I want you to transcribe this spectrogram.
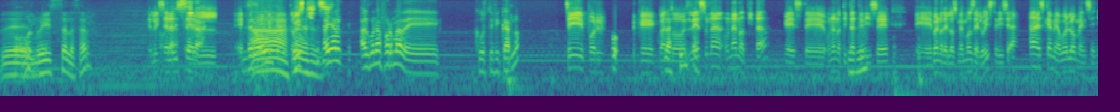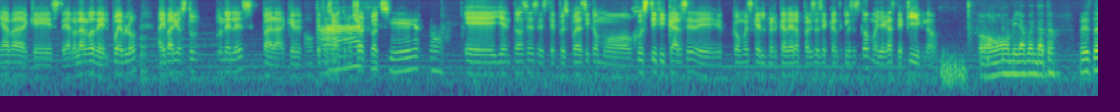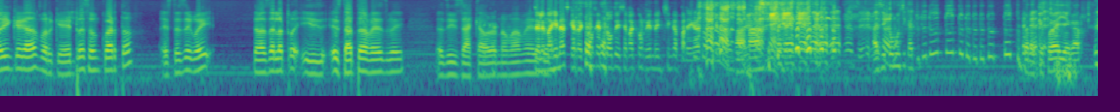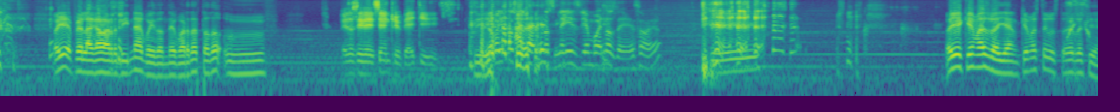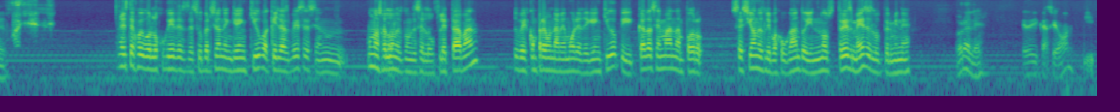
¿De Luis Salazar? De Luis era. Luis era. El, ah, ¿Hay alguna forma de justificarlo? Sí, porque cuando lees una, una notita, este, una notita te dice, eh, bueno, de los memos de Luis, te dice, ah, es que mi abuelo me enseñaba que este, a lo largo del pueblo hay varios túneles para que te funcionen como ah, shortcuts. cierto. Eh, y entonces, este, pues puede así como justificarse de cómo es que el mercader aparece hacia acá, es ¿cómo llegaste aquí, no? Oh, mira, buen dato. Pero está bien cagado porque entras a un cuarto, este ese güey, te vas al otro y está otra vez, güey. Dices, ah, cabrón, no mames. ¿Te lo imaginas que recoge todo y se va corriendo en chinga para llegar a Así con música para que pueda llegar. Oye, pero la gabardina, güey, donde guarda todo, uff. Eso sí de Century Betis. Sí. Luego hay unos plays bien buenos de eso, ¿eh? Sí. Oye, ¿qué más, Ryan? ¿Qué más te gustó de Resident? Este juego lo jugué desde su versión en GameCube, aquellas veces en unos salones donde se lo fletaban. Tuve que comprar una memoria de GameCube y cada semana por sesiones lo iba jugando y en unos tres meses lo terminé. Órale. Qué dedicación. Y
